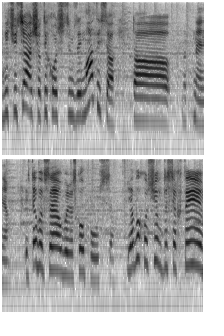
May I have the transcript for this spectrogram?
відчуття, що ти хочеш цим займатися, та натхнення. І в тебе все обов'язково вийде. Я би хотів досягти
